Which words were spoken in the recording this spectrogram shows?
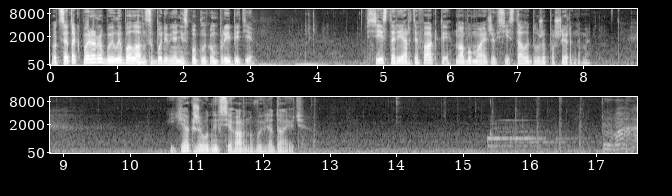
Оце так переробили баланс у порівнянні з покликом Прип'яті. Всі старі артефакти, ну або майже всі, стали дуже поширеними. Як же вони всі гарно виглядають. Увага!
